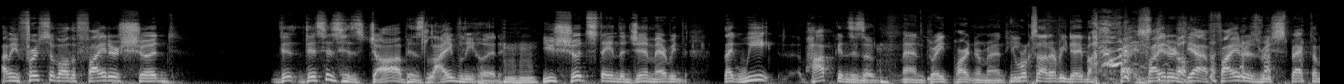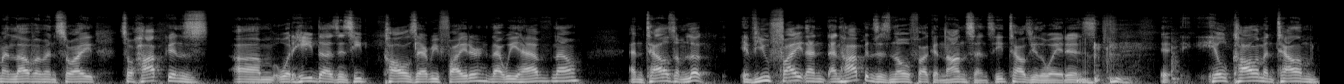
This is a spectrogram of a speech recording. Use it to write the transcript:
I mean, first of all, the fighter should. This, this is his job, his livelihood. Mm-hmm. You should stay in the gym every. Like we, Hopkins is a man, great partner, man. He works out every day by the way. Fi- fighters yeah fighters respect him and love him and so i so hopkins um what he does is he calls every fighter that we have now and tells them look if you fight and, and hopkins is no fucking nonsense he tells you the way it is It- he'll call him and tell him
